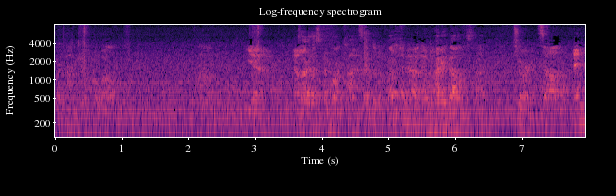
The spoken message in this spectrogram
but not get overwhelmed. Um, yeah. No. Sorry, that's kind of more a concept than a question. No, no, how do you balance that? Sure. It's uh, and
